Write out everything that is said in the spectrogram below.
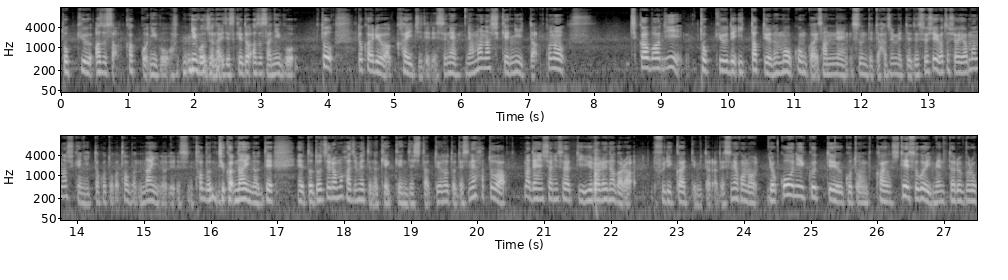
特急あずさかっこ2号2号じゃないですけどあずさ2号とと帰りは海事でですね山梨県に行った。この近場に特急で行ったっていうのも今回3年住んでて初めてですし私は山梨県に行ったことが多分ないのでですね多分っていうかないので、えー、とどちらも初めての経験でしたっていうのとですねあとは、まあ、電車にそうやって揺られながら振り返ってみたらですねこの旅行に行くっていうことに関してすごいメンタルブロッ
